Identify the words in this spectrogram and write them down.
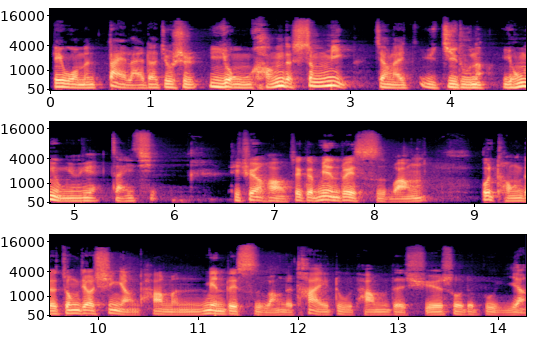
给我们带来的就是永恒的生命，将来与基督呢永永远远在一起。的确哈，这个面对死亡，不同的宗教信仰，他们面对死亡的态度，他们的学说都不一样。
